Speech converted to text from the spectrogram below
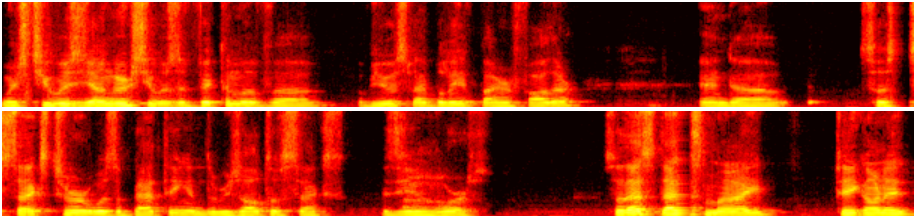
when she was younger, she was a victim of uh, abuse, I believe, by her father, and uh, so sex to her was a bad thing, and the result of sex is even worse. So that's that's my take on it.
